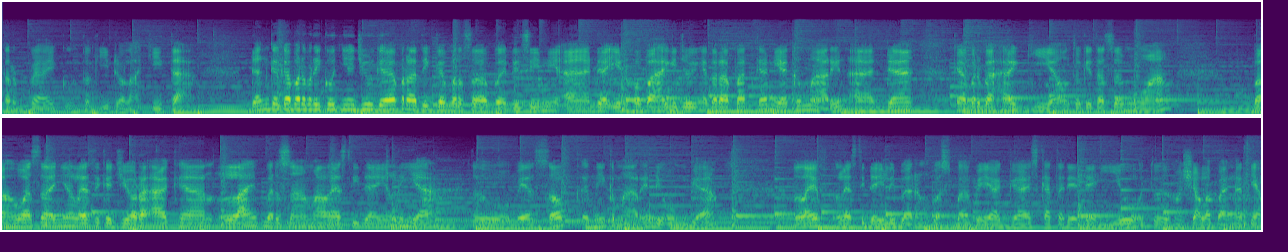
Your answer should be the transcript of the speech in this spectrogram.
terbaik untuk idola kita dan ke kabar berikutnya juga perhatikan bersama di sini ada info bahagia juga yang kita dapatkan ya. Kemarin ada kabar bahagia untuk kita semua bahwasanya Lesti Kejora akan live bersama Lesti Daily ya tuh besok ini kemarin diunggah live Lesti Daily bareng Bos Babe ya guys. Kata dede yuk tuh Masya Allah banget ya.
